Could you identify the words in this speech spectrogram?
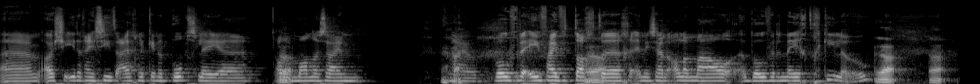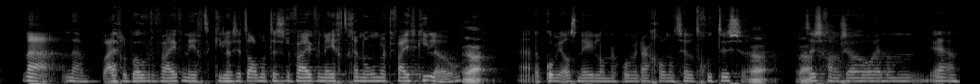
Ehm, als je iedereen ziet eigenlijk in het bobsleeën, alle Ja. mannen zijn nou boven de 1,85 en die zijn allemaal boven de 90 kilo. ja, ja, Nou, nou, eigenlijk boven de 95 kilo zitten allemaal tussen de 95 en de 105 kilo. ja, Ja, dan kom je als Nederlander kom je daar gewoon ontzettend goed tussen. ja, Dat is gewoon zo. En dan, ja, En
